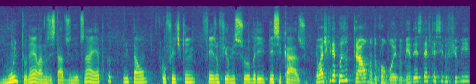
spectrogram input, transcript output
muito, né, lá nos Estados Unidos na época. Então, o Friedkin fez um filme sobre esse caso. Eu acho que depois do trauma do comboio do medo, esse deve ter sido o filme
